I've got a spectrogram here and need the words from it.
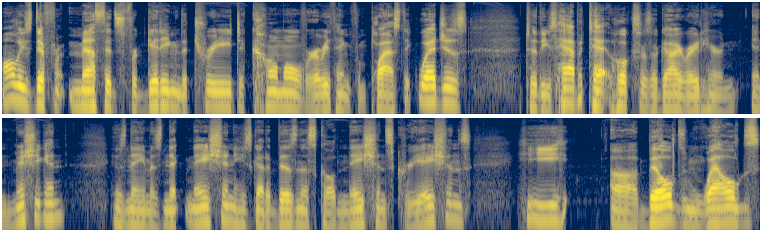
all these different methods for getting the tree to come over everything from plastic wedges to these habitat hooks. There's a guy right here in, in Michigan. His name is Nick Nation. He's got a business called Nations Creations. He uh, builds and welds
